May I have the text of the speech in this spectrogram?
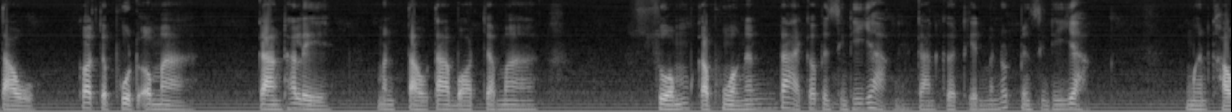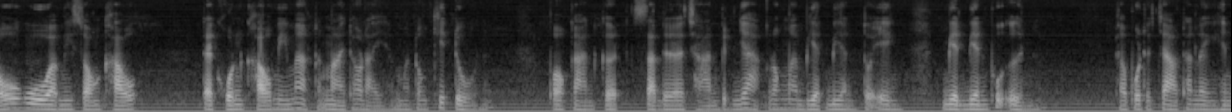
เต่าก็จะผุดออกมา กลางทะเล มันเต่าตาบอดจะมาสวมกับห่วงนั้นได้ก็เป็นสิ่งที่ยาก การเกิดเห็นมนุษย์เป็นสิ่งที่ยาก เหมือนเขาวัวมีสองเขา แต่ขนเขามีมากมายเท่าไหร่ มันต้องคิดดูนะพอการเกิดสัตว์เดรัจฉานเป็นยากต้องมาเบียดเบียนตัวเอง เบียดเบียนผู้อื่น พระพุทธเจ้าท่านเลยเห็น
